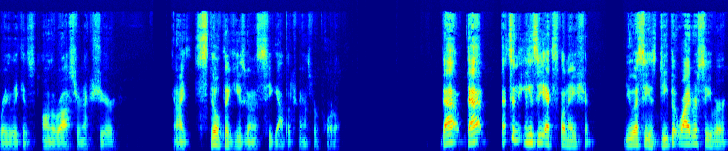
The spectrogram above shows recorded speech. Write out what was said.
Raleek is on the roster next year. And I still think he's going to seek out the transfer portal. That that that's an easy explanation. USC is deep at wide receiver.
